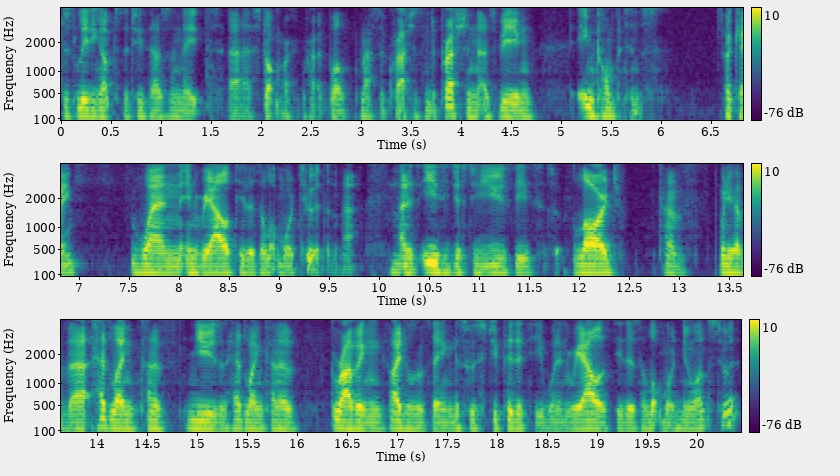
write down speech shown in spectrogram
just leading up to the 2008 uh, stock market, well, massive crashes and depression as being incompetence. Okay. When in reality, there's a lot more to it than that. Hmm. And it's easy just to use these sort of large kind of, when you have that headline kind of news and headline kind of grabbing titles and saying this was stupidity when in reality there's a lot more nuance to it.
